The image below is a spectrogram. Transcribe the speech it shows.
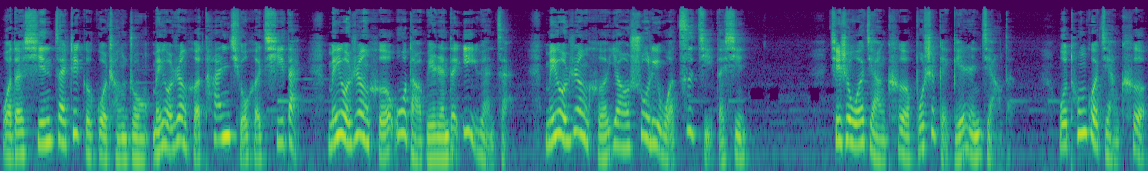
我的心在这个过程中没有任何贪求和期待，没有任何误导别人的意愿在，没有任何要树立我自己的心。其实我讲课不是给别人讲的，我通过讲课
